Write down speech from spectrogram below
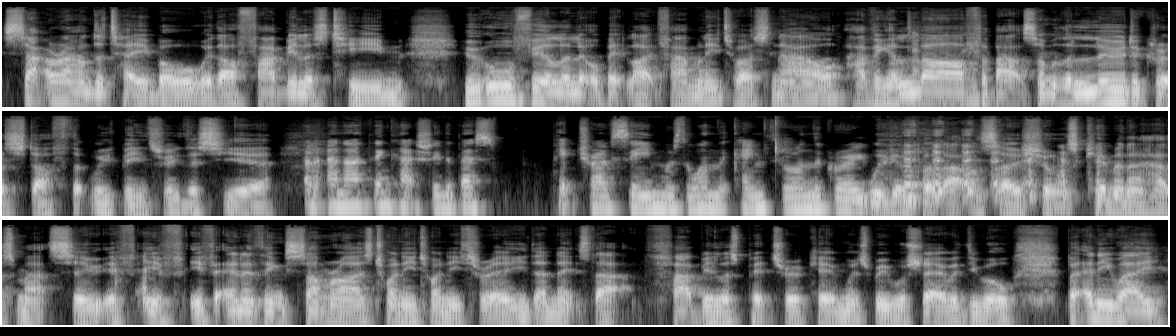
Sat around a table with our fabulous team, who all feel a little bit like family to us now, Oh, having a laugh about some of the ludicrous stuff that we've been through this year. And, and I think actually the best picture I've seen was the one that came through on the group. We're going to put that on socials. Kim in a hazmat suit. If if if anything summarised 2023, then it's that fabulous picture of Kim, which we will share with you all. But anyway,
